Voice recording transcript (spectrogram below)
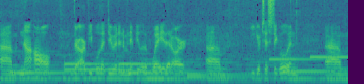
Um, not all. There are people that do it in a manipulative way that are um, egotistical and um,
